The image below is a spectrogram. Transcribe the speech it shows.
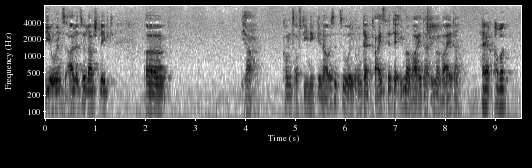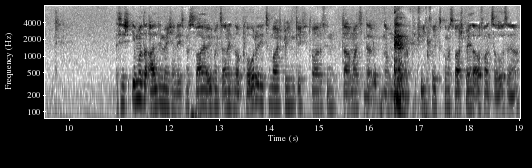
die uns alle zur Last liegt, äh, ja, kommt auf die nicht genauso zu. Und, und der Kreis wird ja immer weiter, immer weiter. Hey, aber es ist immer der alte Mechanismus. Es war ja übrigens auch nicht nur Polen, die zum Beispiel hingerichtet waren, sind damals, in der, nochmal auf die Geschichte zurückzukommen, es war später auch Franzose. Ja. Ja.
